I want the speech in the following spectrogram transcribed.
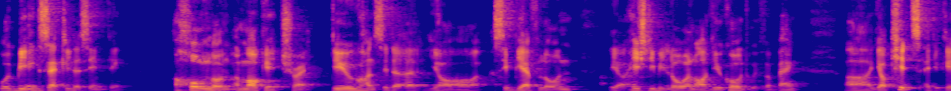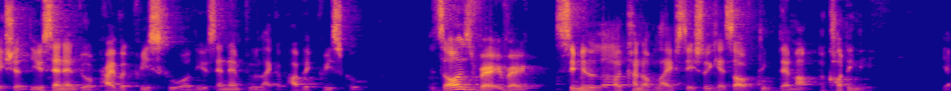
would be exactly the same thing a home loan, a mortgage, right? Do you consider your CPF loan, your HDB loan, or do you go with a bank? Uh, your kids' education, do you send them to a private preschool or do you send them to like a public preschool? It's always very, very similar kind of life stage. So you can sort of group them up accordingly. Yeah.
